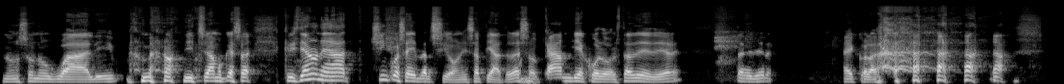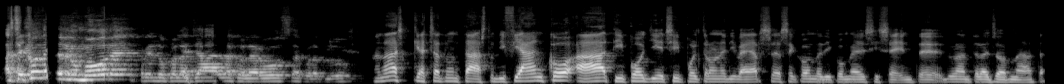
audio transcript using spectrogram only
non sono uguali, però diciamo che Cristiano ne ha 5-6 versioni, sappiate, adesso cambia colore, state a vedere. Stai a vedere? Eccola. a seconda dell'umore prendo quella gialla, quella rossa, quella blu. Non ha schiacciato un tasto, di fianco a tipo 10 poltrone diverse a seconda di come si sente durante la giornata.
